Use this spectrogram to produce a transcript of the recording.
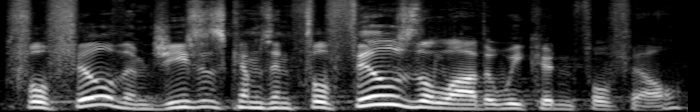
fulfill them. Jesus comes and fulfills the law that we couldn't fulfill.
